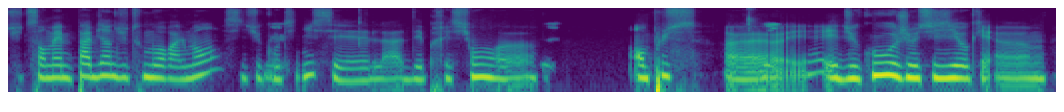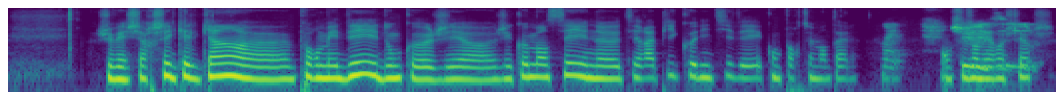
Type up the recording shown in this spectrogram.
tu te sens même pas bien du tout moralement. Si tu continues, c'est la dépression euh, en plus. Euh, et, du coup, je me suis dit, ok, euh, je vais chercher quelqu'un pour m'aider. Et donc, j'ai commencé une thérapie cognitive et comportementale en faisant des recherches.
